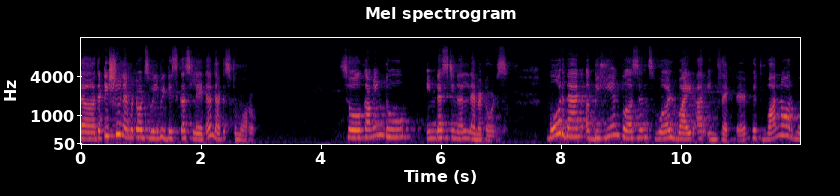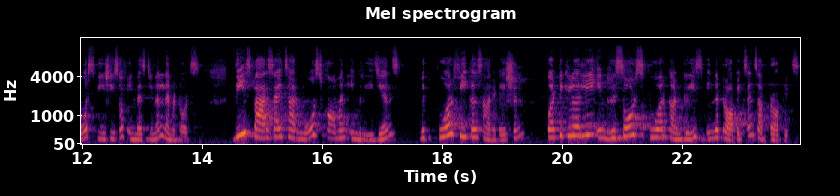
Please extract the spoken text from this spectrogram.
Uh, the tissue nematodes will be discussed later that is tomorrow. So coming to intestinal nematodes. More than a billion persons worldwide are infected with one or more species of intestinal nematodes. These parasites are most common in regions with poor fecal sanitation, particularly in resource poor countries in the tropics and subtropics.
